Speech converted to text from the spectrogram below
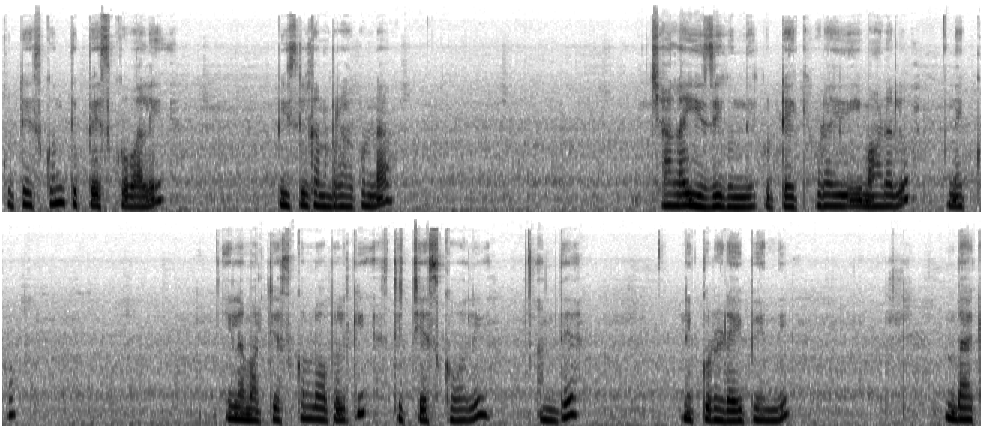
కుట్టేసుకొని తిప్పేసుకోవాలి. పీసులు కనబరాకుండా చాలా ఈజీగా ఉంది కుట్టేకి కూడా ఈ మోడలు నెక్ ఇలా మర్చేసుకొని లోపలికి స్టిచ్ చేసుకోవాలి. అంతే నెక్ రెడీ అయిపోయింది. బ్యాక్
